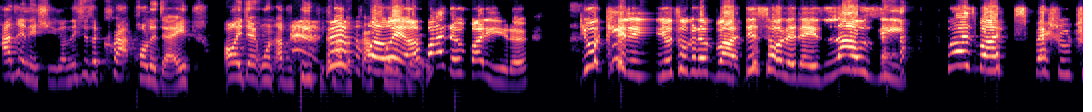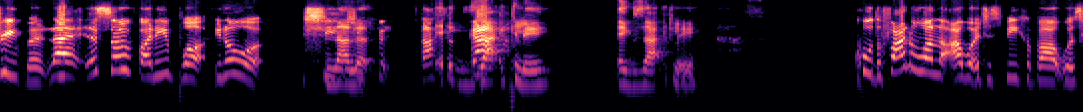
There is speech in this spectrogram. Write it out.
had an issue. Gone. This is a crap holiday. I don't want other people to have a crap well, wait, holiday. I find it funny, you know. You're kidding. You're talking about this holiday is lousy. Where's my special treatment? Like, it's so funny, but you know what? She, No, she that's exactly, exactly. Cool. The final one that I wanted to speak about was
